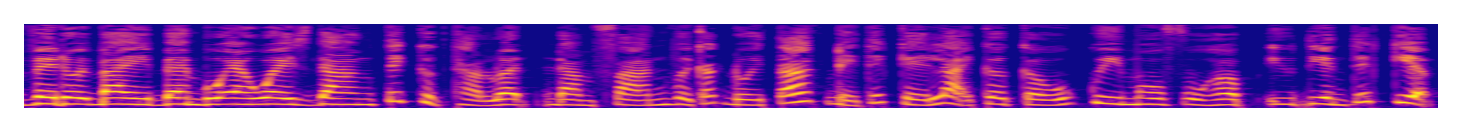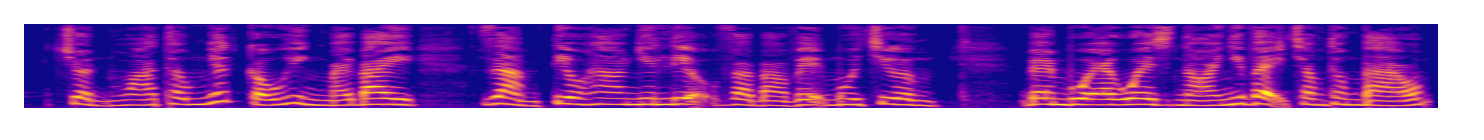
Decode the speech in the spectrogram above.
Về đội bay, Bamboo Airways đang tích cực thảo luận đàm phán với các đối tác để thiết kế lại cơ cấu quy mô phù hợp, ưu tiên tiết kiệm, chuẩn hóa thống nhất cấu hình máy bay, giảm tiêu hao nhiên liệu và bảo vệ môi trường. Bamboo Airways nói như vậy trong thông báo.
